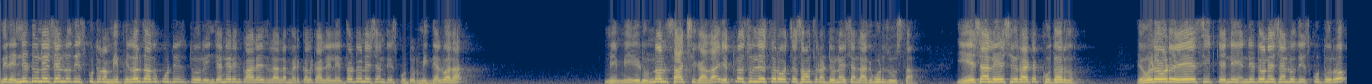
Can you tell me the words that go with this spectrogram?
మీరు ఎన్ని డొనేషన్లు తీసుకుంటున్నారు? మీ పిల్లలు చదువుకుంటున్నారు ఇంజనీరింగ్ కాలేజీలలో మెడికల్ కాలేజీలు ఎంత డొనేషన్ తీసుకుంటారు మీకు తెలియదా మీ మీ ఇడు ఉన్నోళ్ళు సాక్షి కదా? ఎట్లా వసూలు చేస్తారో వచ్చే సంవత్సరం డొనేషన్లు అది కూడా చూస్తా. ఏసాలు వేసిరు అంటే కుదరదు. ఎవడెవడు ఏ సీట్కి ఎన్ని ఎన్ని డొనేషన్లు తీసుకుంటారో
